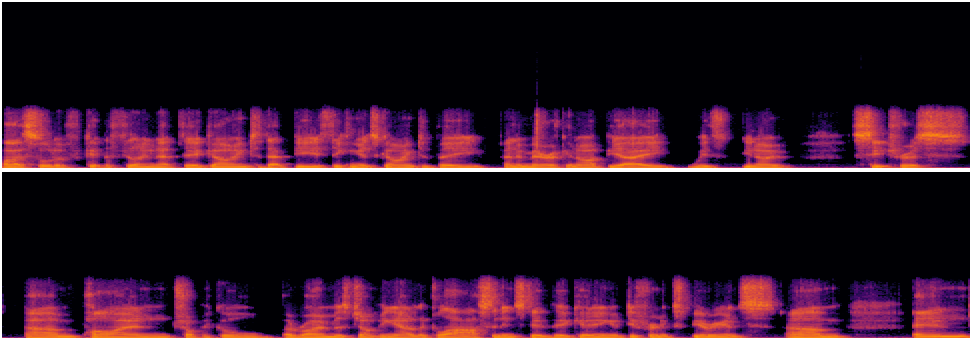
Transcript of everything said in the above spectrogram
I sort of get the feeling that they're going to that beer thinking it's going to be an American IPA with, you know, citrus, um, pine, tropical aromas jumping out of the glass. And instead they're getting a different experience. Um, and,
